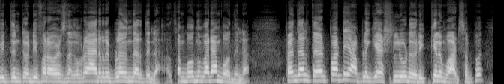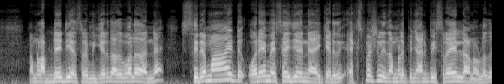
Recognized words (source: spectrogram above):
within twenty four hours എന്നൊക്കെ പറയും ആരും റിപ്ലൈ ഒന്നും തരത്തില്ല. സംഭവം ഒന്നും വരാൻ പോകുന്നില്ല. അപ്പോൾ എന്തായാലും തേർഡ് പാർട്ടി ആപ്ലിക്കേഷനിലൂടെ ഒരിക്കലും വാട്സപ്പ് നമ്മൾ അപ്ഡേറ്റ് ചെയ്യാൻ ശ്രമിക്കരുത്. അതുപോലെ തന്നെ സ്ഥിരമായിട്ട് ഒരേ മെസ്സേജ് തന്നെ അയക്കരുത്. എക്സ്പെഷ്യലി നമ്മളിപ്പോൾ ഞാനിപ്പോൾ ഇസ്രായേലിലാണുള്ളത്.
